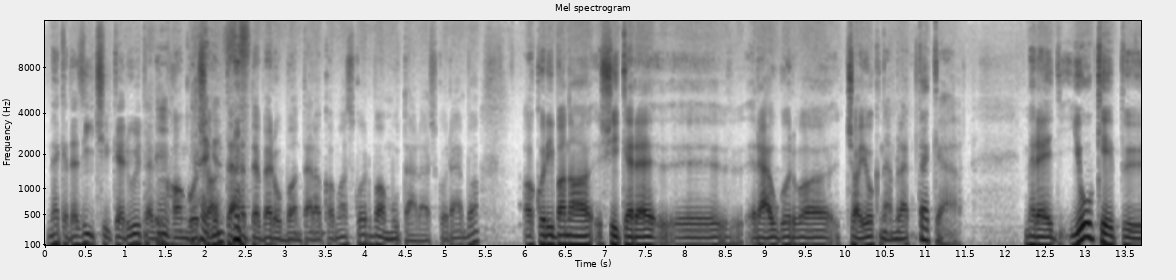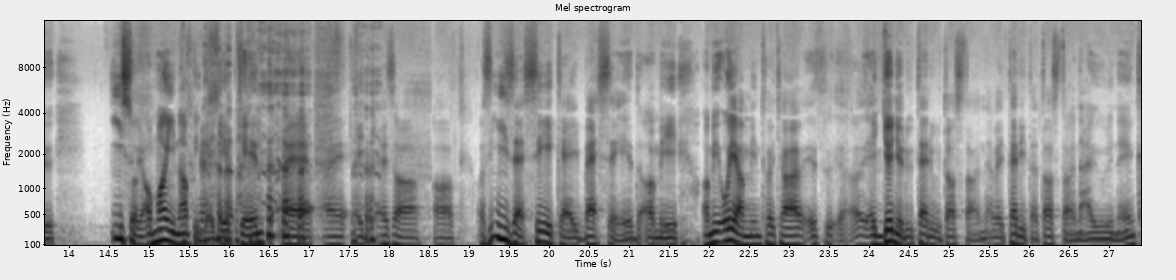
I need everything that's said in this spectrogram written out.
Neked ez így sikerült, elég mhm. hangosan, Igen. tehát te berobbantál a kamaszkorba, a mutálás korába. Akkoriban a sikere ráugorva csajok nem leptek el? Mert egy jóképű, iszony, a mai napig egyébként e, e, egy, ez a, a, az íze székely beszéd, ami, ami olyan, mintha egy gyönyörű terült asztal, vagy terített asztalnál ülnénk,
